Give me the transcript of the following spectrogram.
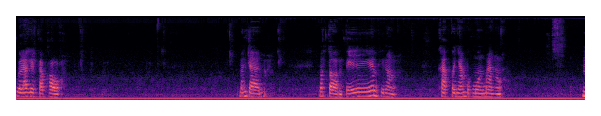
เวลาเฮ็ดกับเขามันจะมาตอมเต็มพี่น้อง ขับก็ย้ำบกม่วงบ้านเขาหึ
